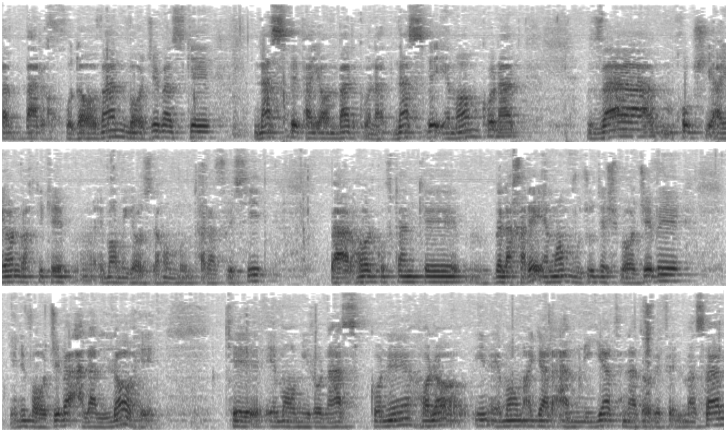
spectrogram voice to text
و بر خداوند واجب است که نصب پیامبر کند نصب امام کند و خب شیعیان وقتی که امام یازدهم به اون طرف رسید به حال گفتن که بالاخره امام وجودش واجبه یعنی واجب الله که امامی رو نصب کنه. حالا این امام اگر امنیت نداره فی المثل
